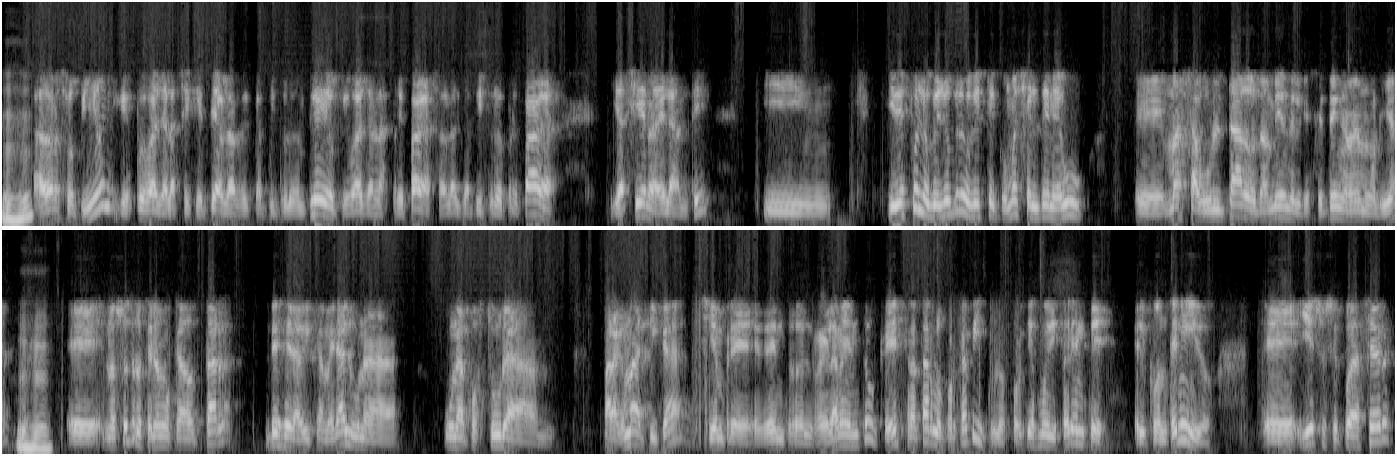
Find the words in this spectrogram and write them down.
a dar su opinión y que después vaya la CGT a hablar del capítulo de empleo, que vayan las prepagas a hablar del capítulo de prepagas y así en adelante. Y, después lo que yo creo que este, como es el DNU eh, más abultado también del que se tenga memoria, eh, nosotros tenemos que adoptar desde la bicameral una, una postura pragmática, siempre dentro del reglamento, que es tratarlo por capítulos, porque es muy diferente el contenido. Eh, y eso se puede hacer.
